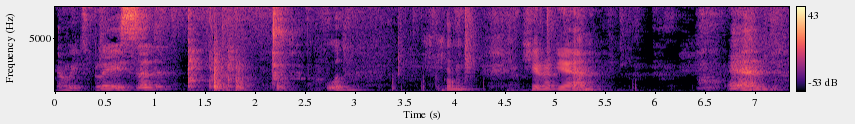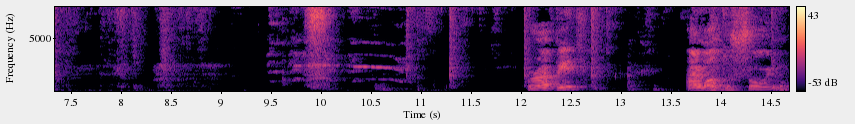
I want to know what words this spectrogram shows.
Now it's placed. Good. Come here again. And wrap it I want to show you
